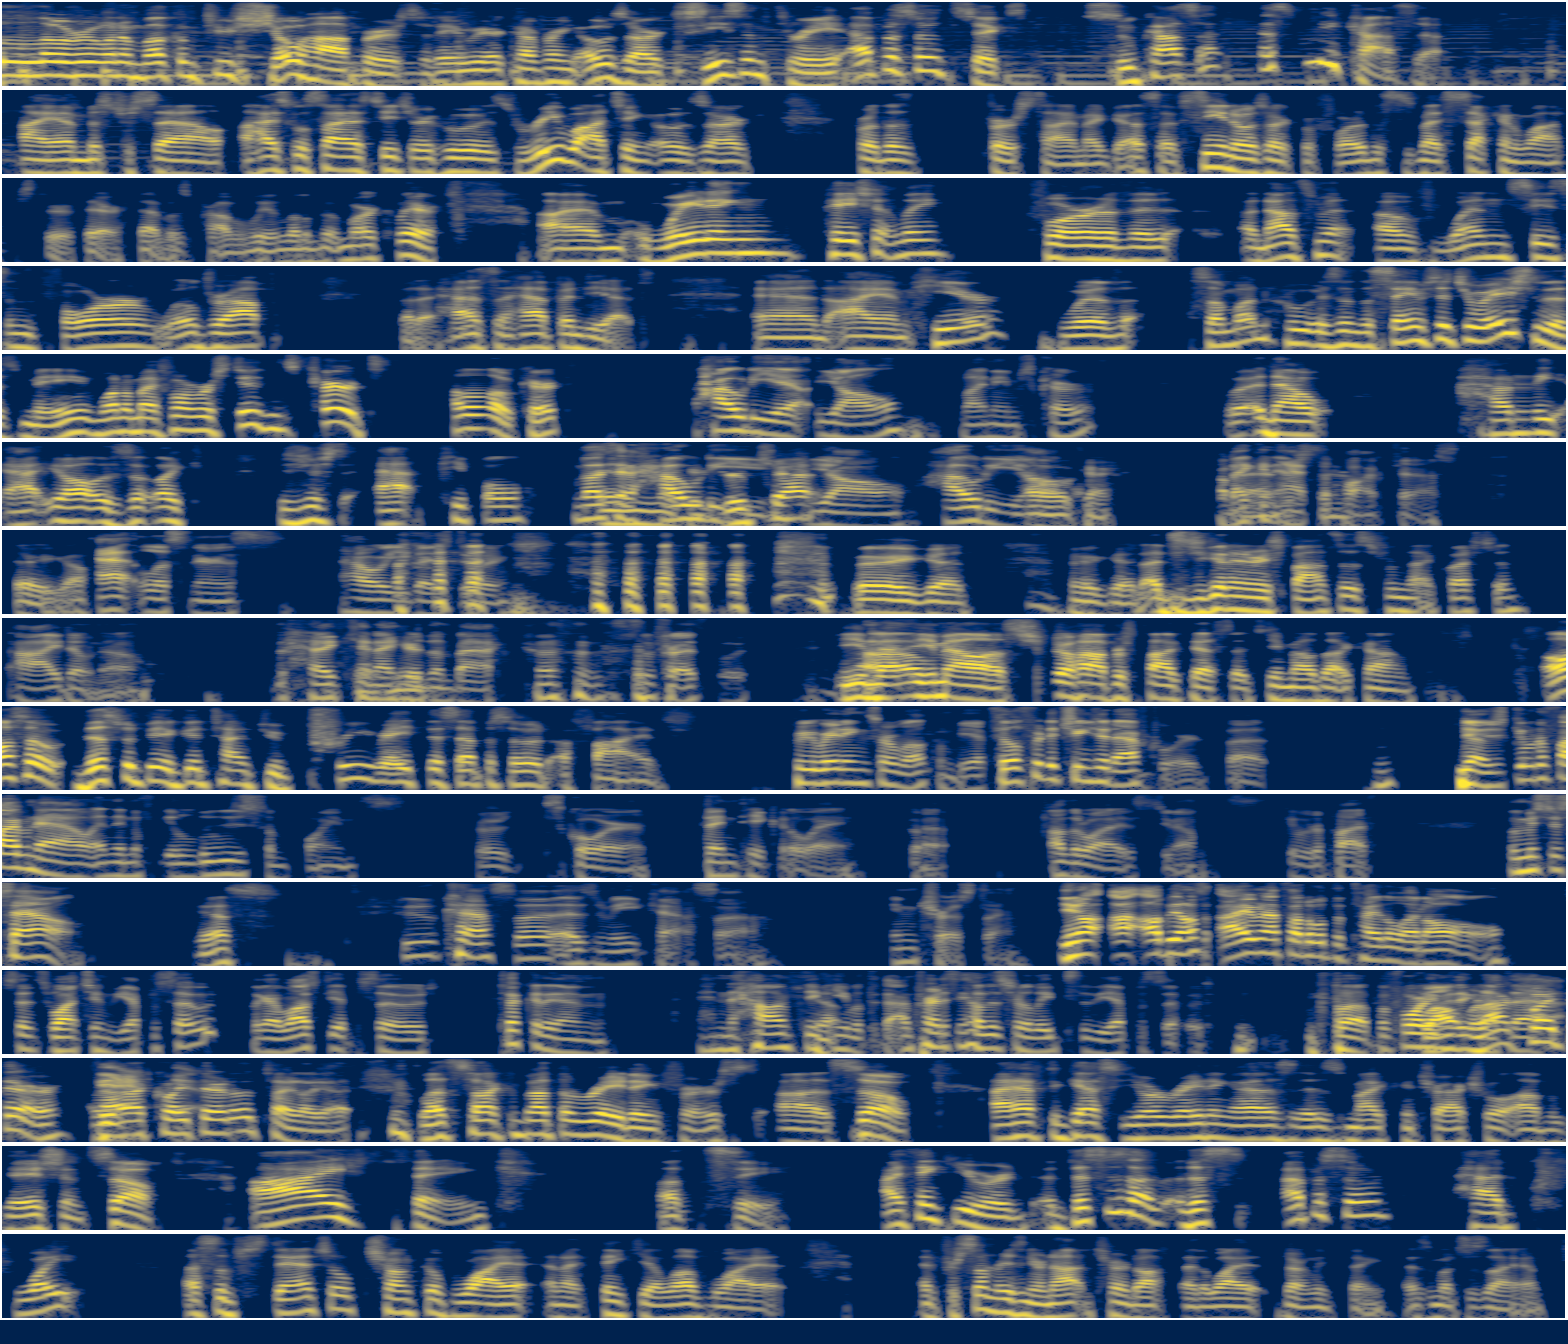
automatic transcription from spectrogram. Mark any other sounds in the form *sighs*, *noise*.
Hello, everyone, and welcome to Show Hoppers. Today we are covering Ozark Season 3, Episode 6, Su Casa es mi casa. I am Mr. Sal, a high school science teacher who is rewatching Ozark for the first time, I guess. I've seen Ozark before. This is my second watch through there. That was probably a little bit more clear. I'm waiting patiently for the announcement of when season four will drop, but it hasn't happened yet. And I am here with someone who is in the same situation as me, one of my former students, Kurt. Hello, Kurt. Howdy, y'all. My name's Kurt. Now, how did he at y'all? Is it like is just at people? No, I said in, like, a howdy, chat? y'all. Howdy, y'all. Oh, okay. But I I can at the podcast. There you go. At listeners, how are you guys doing? *laughs* Very good. Very good. Uh, did you get any responses from that question? I don't know. I *laughs* can I hear them back? *laughs* Surprisingly. Email, Um, email us, showhopperspodcast at gmail.com. Also, this would be a good time to pre-rate this episode a five. Pre ratings are welcome. Yeah, feel free to change it afterward, but Mhm. no, just give it a five now, and then if we lose some points or score, then take it away. But otherwise, you know, give it a five. But Mr. Sal, Yes. Su Casa es mi casa. Interesting. You know, I, I'll be honest. I haven't thought about the title at all since watching the episode. Like I watched the episode, took it in, *laughs* and now I'm thinking about the. I'm trying to see how this relates to the episode. *laughs* But before well, we're not about quite there. We're Yeah, not quite yeah. there to the title yet. *laughs* Let's talk about the rating first. Uh, so I have to guess your rating as is my contractual obligation. So I think, let's see. I think you were. This is a this episode had quite a substantial chunk of Wyatt, and I think you love Wyatt. And for some reason, you're not turned off by the Wyatt Darlene thing as much as I am.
